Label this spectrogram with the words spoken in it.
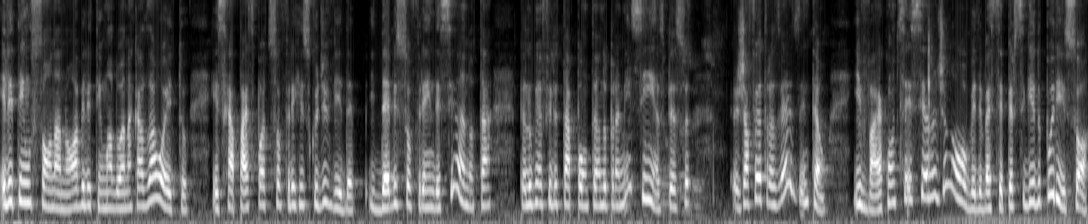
Ele tem um Sol na 9, ele tem uma Lua na casa 8. Esse rapaz pode sofrer risco de vida e deve sofrer ainda esse ano, tá? Pelo que meu filho está apontando para mim, sim, as pessoas. Já foi outras vezes? Então. E vai acontecer esse ano de novo. Ele vai ser perseguido por isso. Ó.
